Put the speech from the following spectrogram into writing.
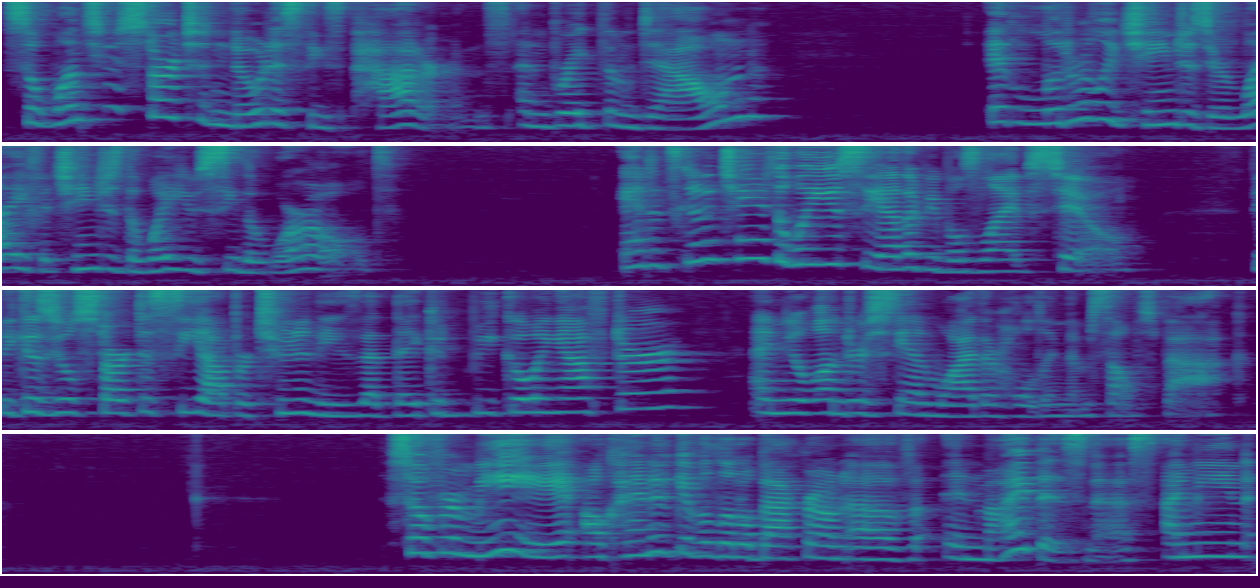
so once you start to notice these patterns and break them down it literally changes your life it changes the way you see the world and it's going to change the way you see other people's lives too because you'll start to see opportunities that they could be going after and you'll understand why they're holding themselves back so for me, I'll kind of give a little background of in my business. I mean,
